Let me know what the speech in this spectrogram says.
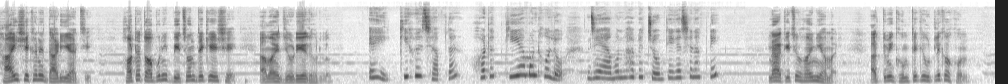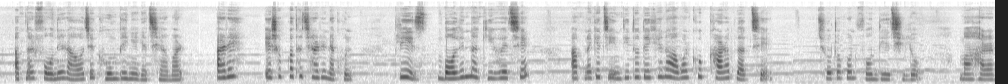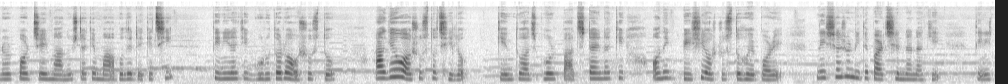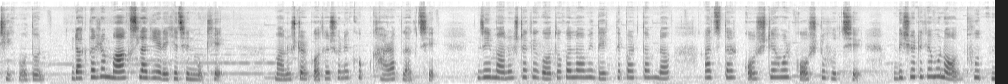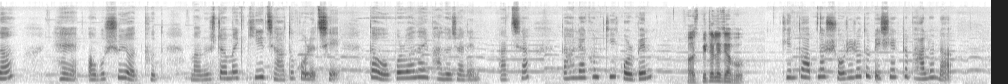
ঠাই সেখানে দাঁড়িয়ে আছি। হঠাৎ অবনী পেছন থেকে এসে আমায় জড়িয়ে ধরলো। এই কি হয়েছে আপনার? হঠাৎ কি এমন হলো যে এমনভাবে চমকে গেছেন আপনি? না কিছু হয়নি আমার। আর তুমি ঘুম থেকে উঠলে কখন? আপনার ফোনের আওয়াজে ঘুম ভেঙে গেছে আমার। আরে এসব কথা ছাড়েন এখন। প্লিজ বলেন না কি হয়েছে। আপনাকে চিন্তিত দেখে না আমার খুব খারাপ লাগছে। ছোট বোন ফোন দিয়েছিল। মা হারানোর পর যেই মানুষটাকে মা বলে ডেকেছি, তিনি নাকি গুরুতর অসুস্থ। আগেও অসুস্থ ছিল, কিন্তু আজ ভোর পাঁচটায় নাকি অনেক বেশি অসুস্থ হয়ে পড়ে। নিঃশ্বাসও নিতে পারছেন না নাকি, তিনি ঠিক মতন। ডাক্তাররা মাস্ক লাগিয়ে রেখেছেন মুখে। মানুষটার কথা শুনে খুব খারাপ লাগছে। যে মানুষটাকে গতকালও আমি দেখতে পারতাম না, আজ তার কষ্টে আমার কষ্ট হচ্ছে। বিষয়টা কেমন অদ্ভুত না? হ্যাঁ অবশ্যই অদ্ভুত। মানুষটা আমায় কি জাদু করেছে তা ওপরওয়ালাই ভালো জানেন। আচ্ছা তাহলে এখন কি করবেন? হসপিটালে যাব। কিন্তু আপনার শরীরও তো বেশি একটা ভালো না।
